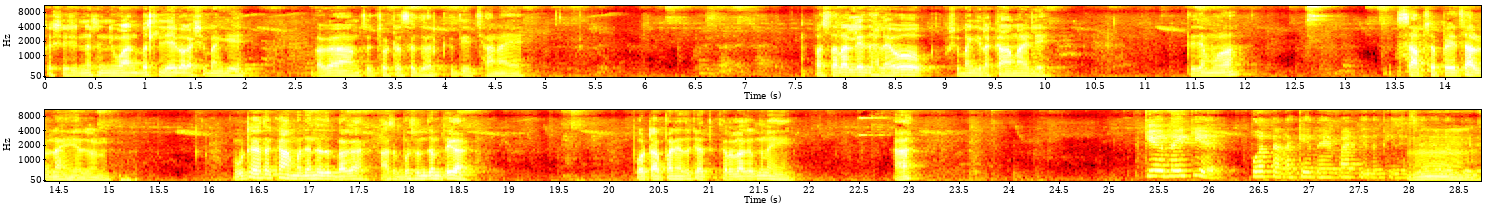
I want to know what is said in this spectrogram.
कशी नसून निवांत बसली आहे बघा शिबांगी. बघा आमचं छोटंसं घर किती छान आहे. पसारा लय झालाय हो शुभांगीला काम आले त्याच्यामुळं साफसफाई चालू नाही अजून. उठे आता कामधंदा बघा असं बसून जमते का? पोटा पाण्याचं काय तर करावं लागेल का नाही? हा केलंय की पोटाला केलंय पाठीला केलंय सगळ्याला हम्म. केलंय.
